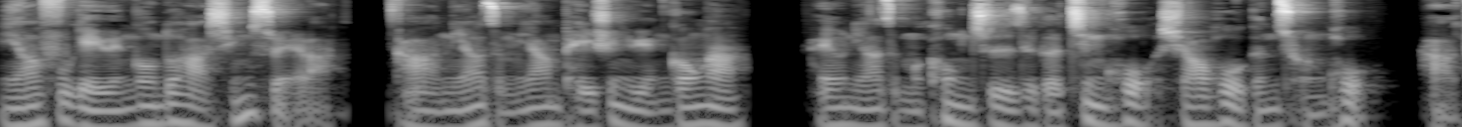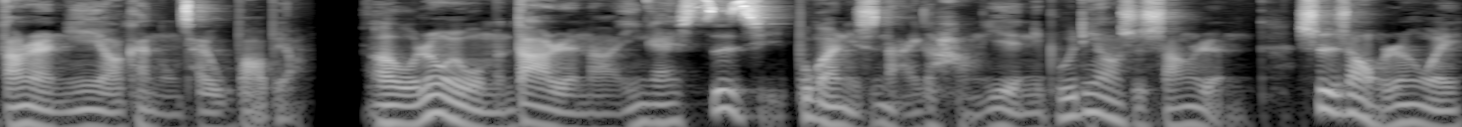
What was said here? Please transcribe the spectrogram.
你要付给员工多少薪水啦？啊，你要怎么样培训员工啊？还有你要怎么控制这个进货、销货跟存货？啊，当然你也要看懂财务报表。呃，我认为我们大人啊，应该自己，不管你是哪一个行业，你不一定要是商人。事实上，我认为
